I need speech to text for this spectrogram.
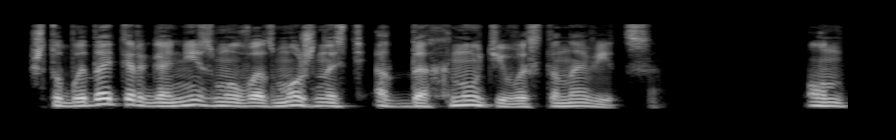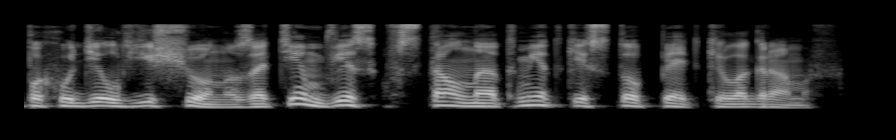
чтобы дать организму возможность отдохнуть и восстановиться. Он похудел еще, но затем вес встал на отметке 105 килограммов.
